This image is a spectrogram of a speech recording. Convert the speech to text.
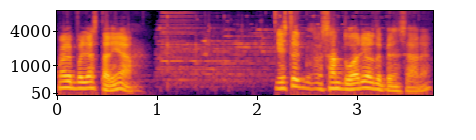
Vale, pues ya estaría. Este santuario es de pensar, ¿eh?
